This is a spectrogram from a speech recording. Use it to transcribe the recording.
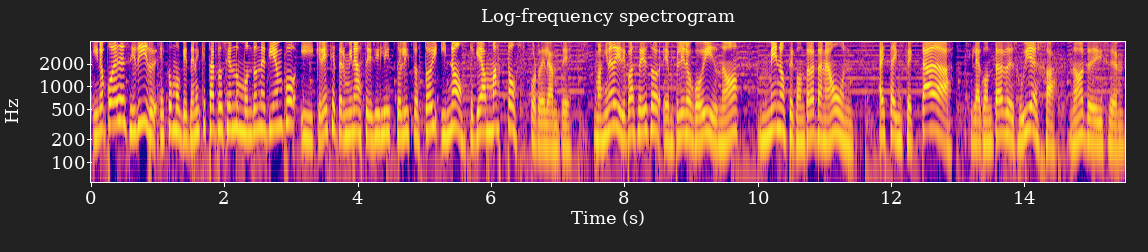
y no podés decidir. Es como que tenés que estar tosiendo un montón de tiempo y crees que terminaste, decís listo, listo estoy y no, te queda más tos por delante. Imagínate que te pase eso en pleno COVID, ¿no? Menos te contratan aún. A esta infectada la contar de su vieja, ¿no? Te dicen,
